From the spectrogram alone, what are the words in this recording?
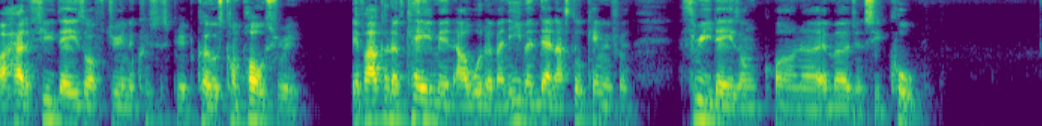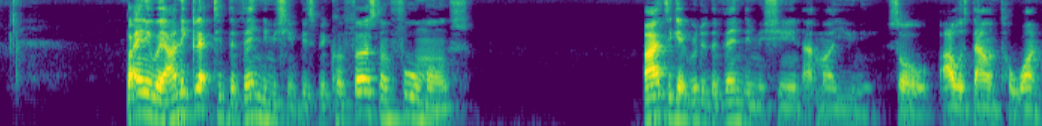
I had a few days off during the Christmas period because it was compulsory. If I could have came in, I would have. And even then, I still came in for three days on on uh, emergency call. But anyway, I neglected the vending machine business because first and foremost, I had to get rid of the vending machine at my uni. So I was down to one.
